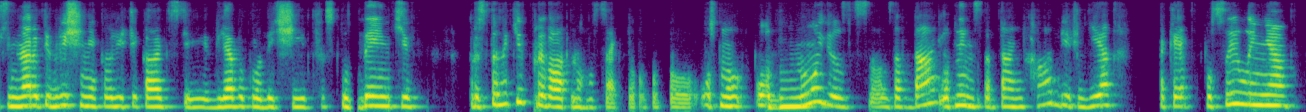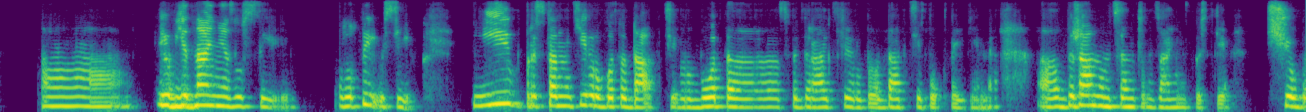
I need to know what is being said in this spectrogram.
семінари підвищення кваліфікації для викладачів, студентів, представників приватного сектору. Тобто основ, одною з завдань, одним з завдань хабів є таке посилення і об'єднання зусиль. зусиль усіх. І представників роботодавців, робота з Федерацією роботодавців України, Державним центром зайнятості, щоб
